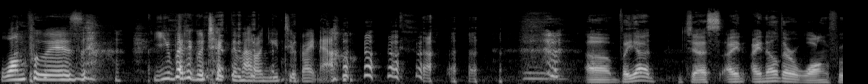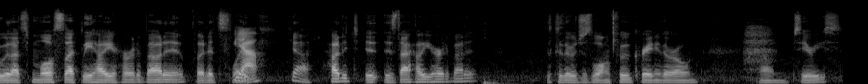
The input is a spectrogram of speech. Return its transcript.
Wong Fu is, you better go check them out on YouTube right now. Um, but yeah, Jess, I I know they're Wong Fu. That's most likely how you heard about it. But it's like, Yeah. yeah. How did is that how you heard about it? Because they were just Wong Fu creating their own um, series.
